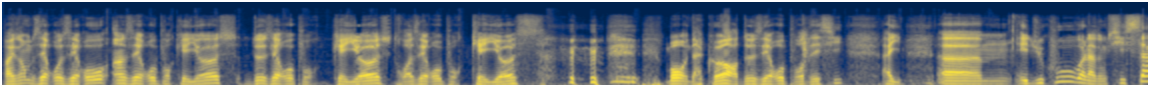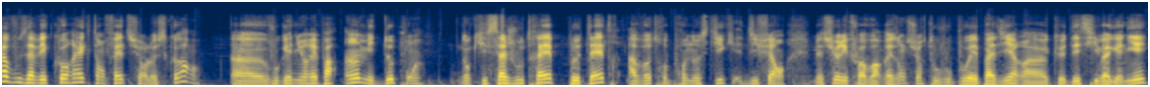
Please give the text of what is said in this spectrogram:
Par exemple 0-0, 1-0 pour Chaos, 2-0 pour Chaos, 3-0 pour Chaos. bon d'accord, 2-0 pour Desi. Aïe. Euh, et du coup, voilà, donc si ça vous avez correct en fait sur le score, euh, vous gagnerez pas 1 mais 2 points. Donc il s'ajouterait peut-être à votre pronostic différent. Bien sûr, il faut avoir raison surtout. Vous pouvez pas dire euh, que Desi va gagner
